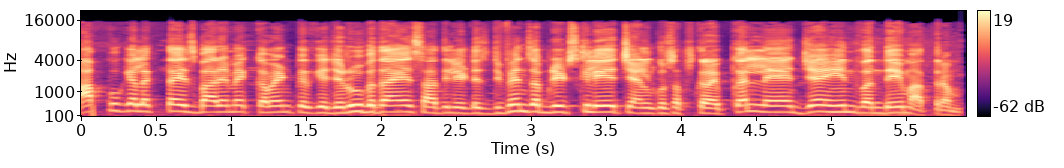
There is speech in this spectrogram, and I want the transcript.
आपको क्या लगता है इस बारे में कमेंट करके ज़रूर बताएँ। साथ ही लेटेस्ट डिफेंस अपडेट्स के लिए चैनल को सब्सक्राइब कर लें। जय हिंद वंदे मातरम।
